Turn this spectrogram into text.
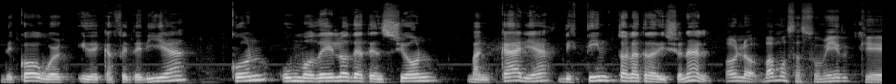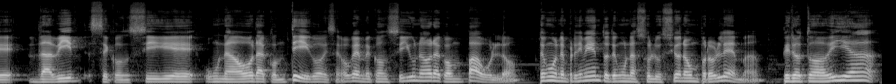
de cowork y de cafetería con un modelo de atención bancaria distinto a la tradicional. Pablo, vamos a asumir que David se consigue una hora contigo. Dice, ok, me conseguí una hora con Paulo. Tengo un emprendimiento, tengo una solución a un problema, pero todavía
